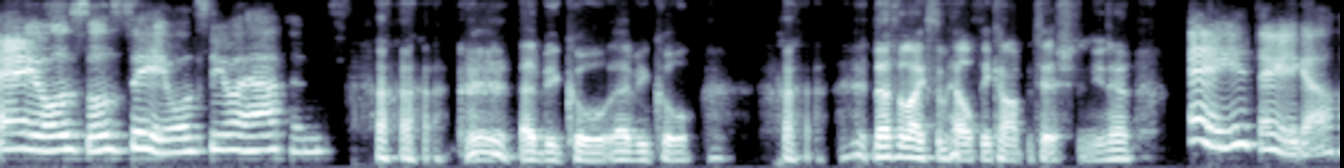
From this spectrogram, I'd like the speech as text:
hey, we'll we'll see. We'll see what happens. That'd be cool. That'd be cool. Nothing like some healthy competition, you know? Hey, there you go.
